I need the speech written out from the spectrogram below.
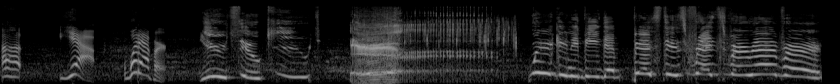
Uh, yeah, whatever. You're so cute. We're gonna be the bestest friends forever.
